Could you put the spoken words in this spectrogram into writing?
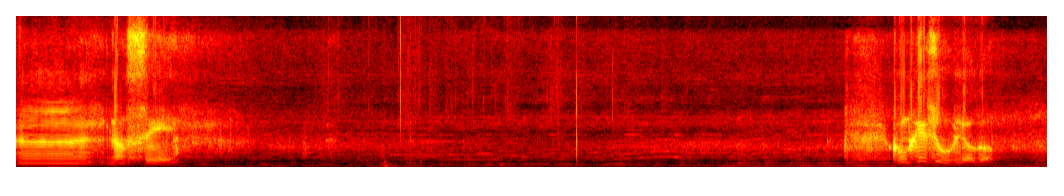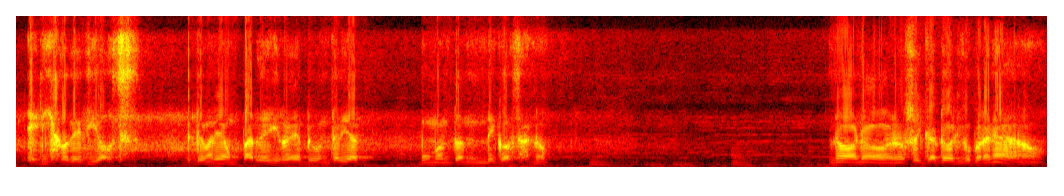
Mm, no sé. Con Jesús, loco, el Hijo de Dios tomaría un par de irras, le preguntaría un montón de cosas, ¿no? No, no, no soy católico para nada, ¿no?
